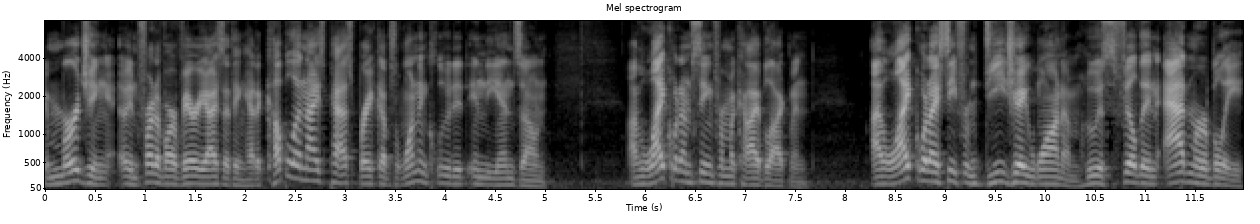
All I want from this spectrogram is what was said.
emerging in front of our very eyes. I think had a couple of nice pass breakups. One included in the end zone. I like what I'm seeing from Mekhi Blackmon. I like what I see from DJ Wonnum, who has filled in admirably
